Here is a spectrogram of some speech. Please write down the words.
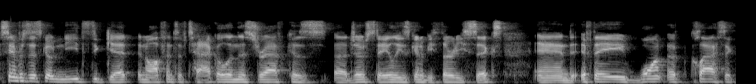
San Francisco needs to get an offensive tackle in this draft because uh, Joe Staley is going to be 36, and if they want a classic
